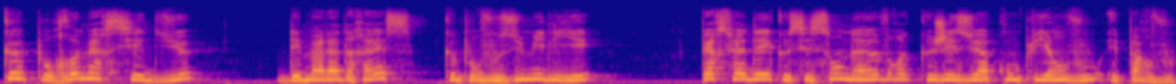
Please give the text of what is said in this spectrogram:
que pour remercier Dieu, des maladresses, que pour vous humilier, persuadé que c'est son œuvre que Jésus accomplit en vous et par vous.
